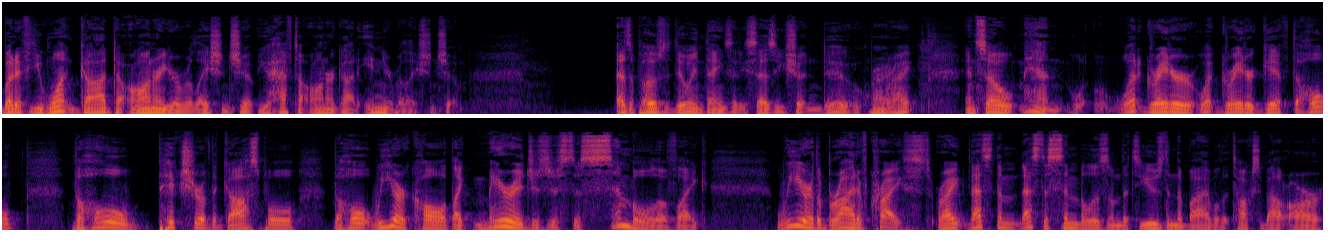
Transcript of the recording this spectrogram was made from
But if you want God to honor your relationship, you have to honor God in your relationship, as opposed to doing things that He says you shouldn't do. Right. Right. And so, man, wh- what greater what greater gift? The whole the whole picture of the gospel. The whole we are called like marriage is just a symbol of like we are the bride of Christ, right? That's the that's the symbolism that's used in the Bible that talks about our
